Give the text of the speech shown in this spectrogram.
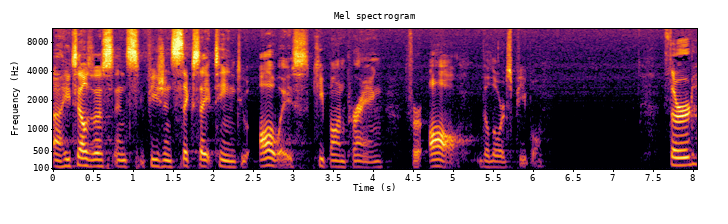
Uh, he tells us in Ephesians 6:18 to always keep on praying for all the Lord's people. Third,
